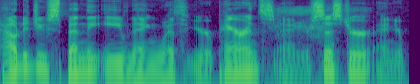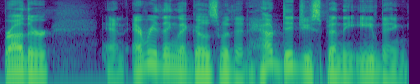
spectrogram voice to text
how did you spend the evening with your parents and your sister and your brother? And everything that goes with it. How did you spend the evening?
